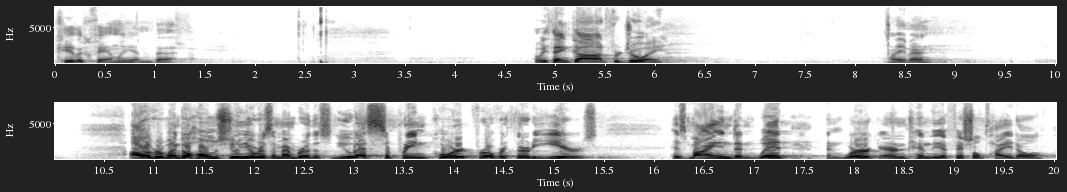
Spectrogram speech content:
Kalick family and Beth. And we thank God for joy. Amen. Oliver Wendell Holmes Jr. was a member of the U.S. Supreme Court for over 30 years. His mind and wit and work earned him the official title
